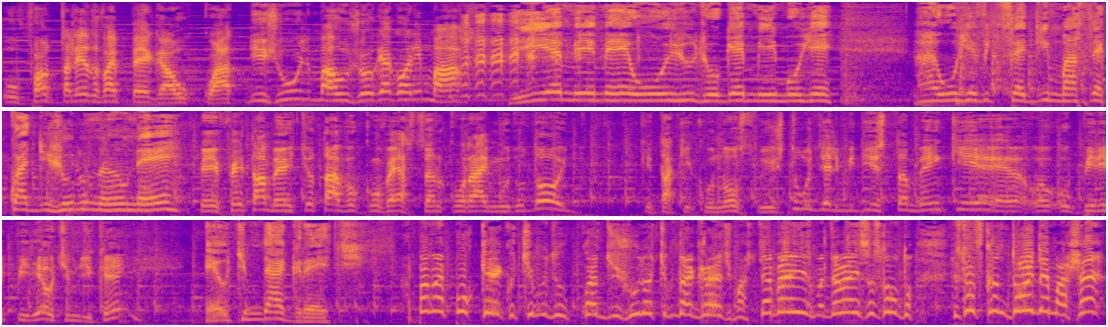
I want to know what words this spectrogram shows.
O Fortaleza vai pegar o 4 de julho, mas o jogo é agora em março. E é mesmo, é hoje, o jogo é mesmo, hoje é... Ah, hoje é 27 de março, não é 4 de julho não, né? Perfeitamente, eu tava conversando com o Raimundo Doido, que tá aqui conosco no estúdio. Ele me disse também que é, o, o Piripiri é o time de quem? É o time da Gretchen. Rapaz, mas por que, que o time do 4 de julho é o time da Gretchen, macho? Também isso, mas também vocês estão vocês ficando doidos, hein, macho? É,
